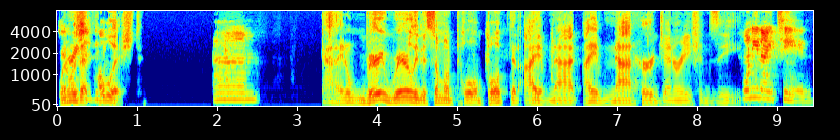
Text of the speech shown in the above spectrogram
When Generation was that published? Um, God, I don't. Very rarely does someone pull a book that I have not. I have not heard Generation Z. 2019.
